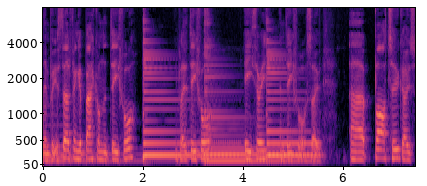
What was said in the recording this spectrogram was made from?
and then put your third finger back on the D4. Play the D4, E3, and D4. So uh, bar two goes.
